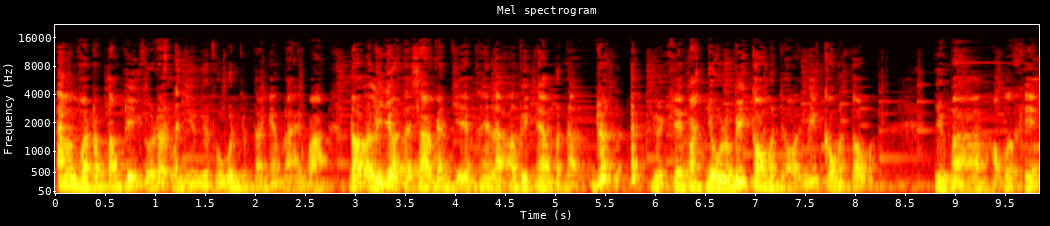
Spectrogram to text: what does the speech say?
ăn vào trong tâm trí của rất là nhiều người phụ huynh chúng ta ngày hôm nay. Và đó là lý do tại sao các anh chị em thấy là ở Việt Nam mình rất là ít người khen. Mặc dù là biết con mình giỏi biết con mình tốt nhưng mà không có khen.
